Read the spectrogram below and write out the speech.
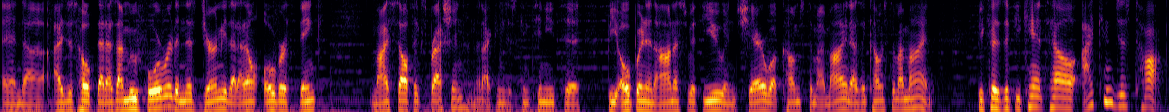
And uh, I just hope that as I move forward in this journey, that I don't overthink my self expression and that I can just continue to be open and honest with you and share what comes to my mind as it comes to my mind. Because if you can't tell, I can just talk.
